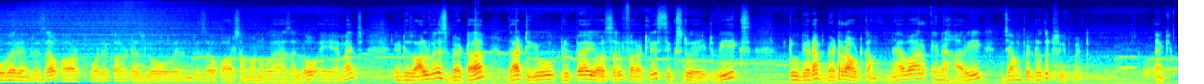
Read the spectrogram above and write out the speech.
ovarian reserve or what we call it as low ovarian reserve or someone who has a low AMH, it is always better that you prepare yourself for at least 6 to 8 weeks to get a better outcome. Never in a hurry jump into the treatment. Thank you.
